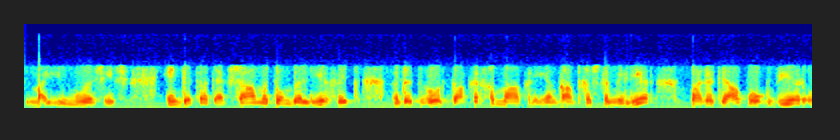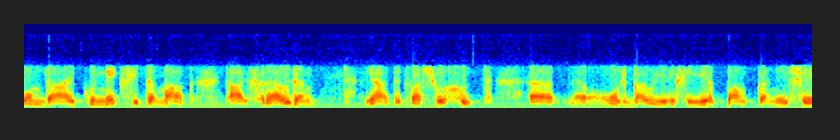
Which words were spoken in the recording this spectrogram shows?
my emosies en dit wat ek saam met hom beleef het, dit word wakker gemaak aan die een kant gestimuleer, maar dit help ook weer om daai koneksie te maak, daai verhouding. Ja, dit was so goed. Uh ons bou hierdie geheuebank kan jy sê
